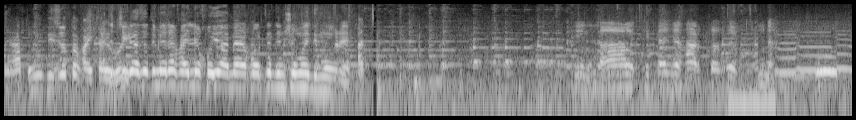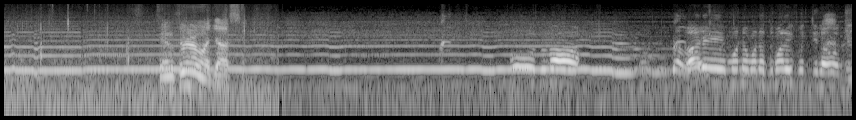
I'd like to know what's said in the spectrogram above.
টাকা তুমি দিছো তো পাইতে ঠিক আছে তুমি এটা ফাইলে কইও আমি আর কয়েকটা দিন সময় দিমু রে দিনকাল খেতে যে হারতেছে না টেনশনের মজা আছে ও দাদা আরে মনে মনে তোমারই করছিলাম আমি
